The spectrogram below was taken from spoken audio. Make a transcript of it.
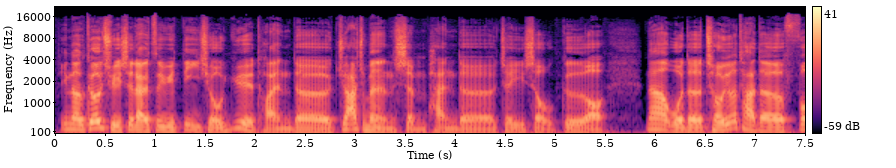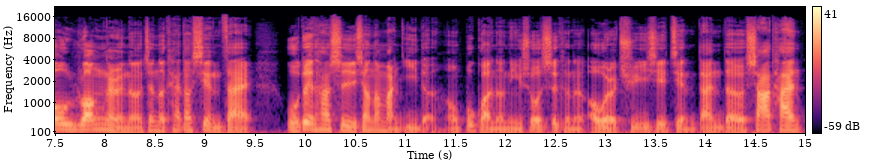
听到的歌曲是来自于地球乐团的《Judgment》审判的这一首歌哦。那我的 Toyota 的 4Runner 呢，真的开到现在，我对它是相当满意的哦。不管呢，你说是可能偶尔去一些简单的沙滩。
